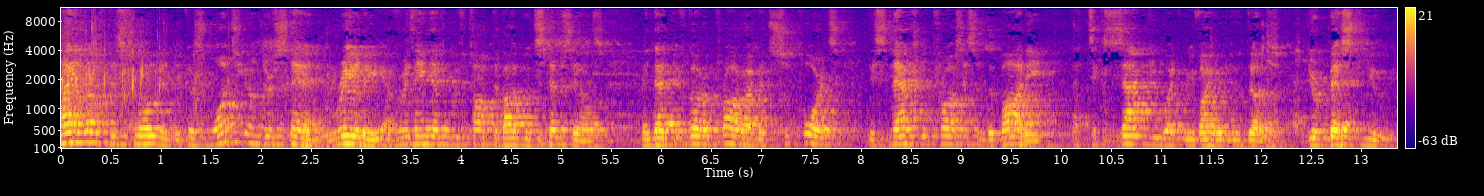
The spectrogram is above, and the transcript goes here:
I love this slogan because once you understand really everything that we've talked about with stem cells, and that you've got a product that supports this natural process in the body, that's exactly what RevitaBlu does. Your best you.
